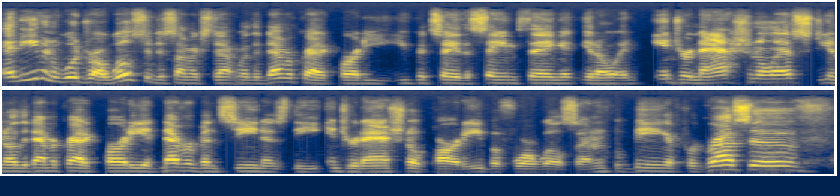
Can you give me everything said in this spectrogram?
And even Woodrow Wilson, to some extent, where the Democratic Party, you could say the same thing, you know, an internationalist. You know, the Democratic Party had never been seen as the international party before Wilson, being a progressive.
